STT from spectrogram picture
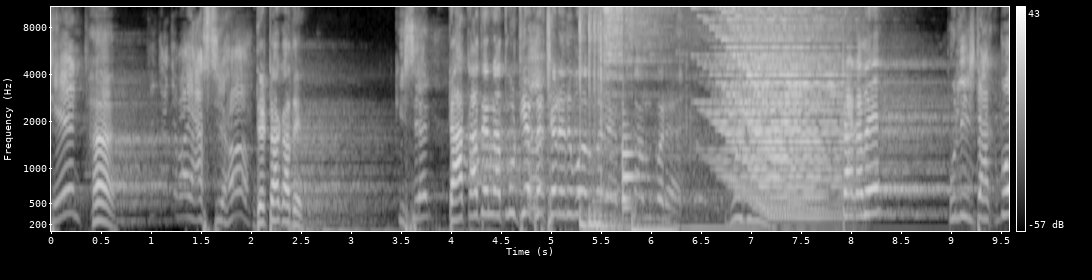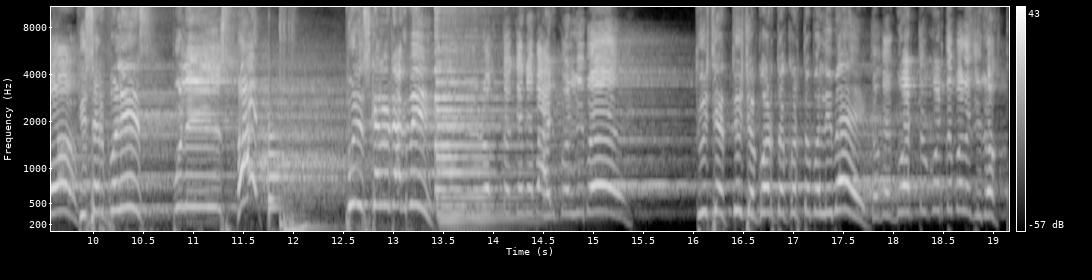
সেন্ট হ্যাঁ। ঠিক আছে ভাই আসছি হ্যাঁ। দে টাকা দে। কিসের টাকা দে না তুই উঠিয়ে ফের ছেড়ে দেবো একবারে কাম করে। বুঝলি? টাকা দে। পুলিশ ডাকবো? কিসের পুলিশ? পুলিশ! পুলিশ কেন ডাকবি? রক্ত কেনে বাহির করলি বে। তুই যে তুই যে গর্ত করতে বলি বে। তোকে গর্ত করতে বলেছি রক্ত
